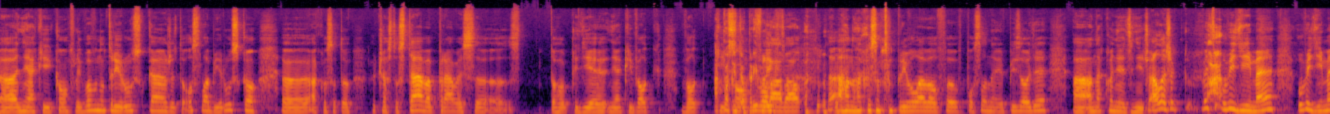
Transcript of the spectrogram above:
nejaký konflikt vo vnútri Ruska, že to oslabí Rusko, ako sa to často stáva práve z, z toho, keď je nejaký veľk, veľký Ako si to privolával. Áno, ako som to privolával v, v poslednej epizóde a, a nakoniec nič. Ale že veď a... uvidíme, uvidíme,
